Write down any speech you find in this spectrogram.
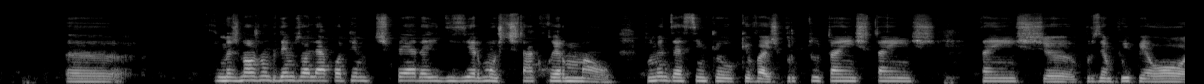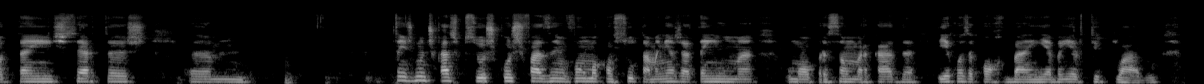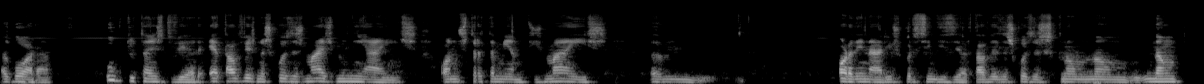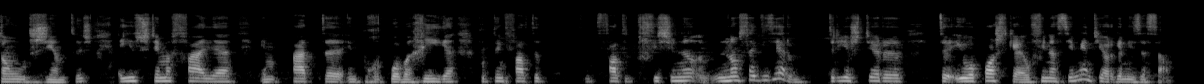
Uh, mas nós não podemos olhar para o tempo de espera e dizer, bom, isto está a correr mal. Pelo menos é assim que eu, que eu vejo, porque tu tens, tens, tens uh, por exemplo, o IPO, tens certas. Um, tens muitos casos de pessoas que hoje fazem, vão uma consulta, amanhã já têm uma, uma operação marcada e a coisa corre bem e é bem articulado. Agora, o que tu tens de ver é talvez nas coisas mais meniais ou nos tratamentos mais hum, ordinários, por assim dizer, talvez as coisas que não, não, não tão urgentes, aí o sistema falha, empata, empurra com a barriga, porque tem falta, falta de profissional, não sei dizer, terias de ter, eu aposto que é o financiamento e a organização.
